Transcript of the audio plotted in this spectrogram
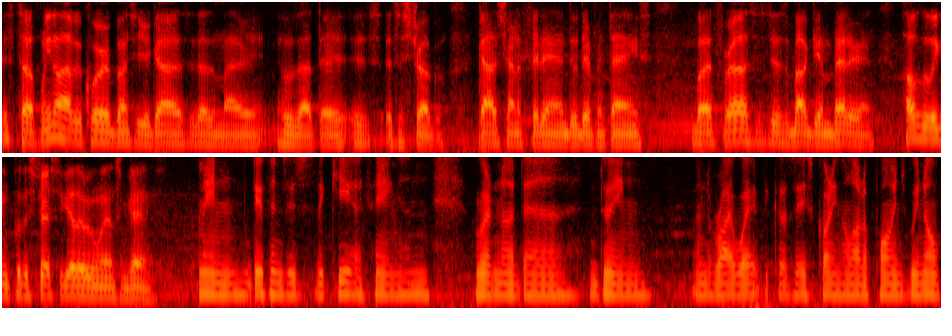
it's tough. When you don't have a core bunch of your guys, it doesn't matter who's out there. It's, it's a struggle. Guys trying to fit in, do different things. But for us, it's just about getting better, and hopefully we can put a stretch together and win some games. I mean, defense is the key, I think, and we're not uh, doing in the right way because they're scoring a lot of points. We know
